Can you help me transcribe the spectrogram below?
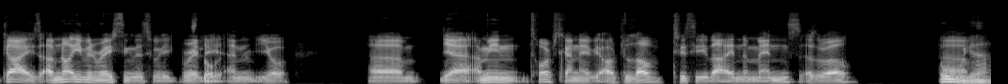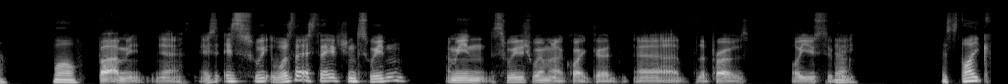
guys. I'm not even racing this week, really, Stop. and you're, um, yeah. I mean, Tour of Scandinavia. I'd love to see that in the men's as well. oh Um, yeah. Well, But I mean, yeah, is is Sweden? Was there a stage in Sweden? I mean, Swedish women are quite good. Uh, the pros, or used to Yeah. be. it's like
